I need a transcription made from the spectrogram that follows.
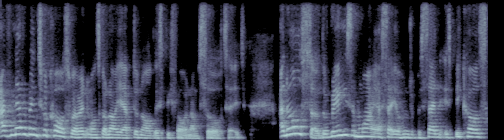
I've never been to a course where anyone's gone, oh, yeah, I've done all this before and I'm sorted. And also, the reason why I say 100% is because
